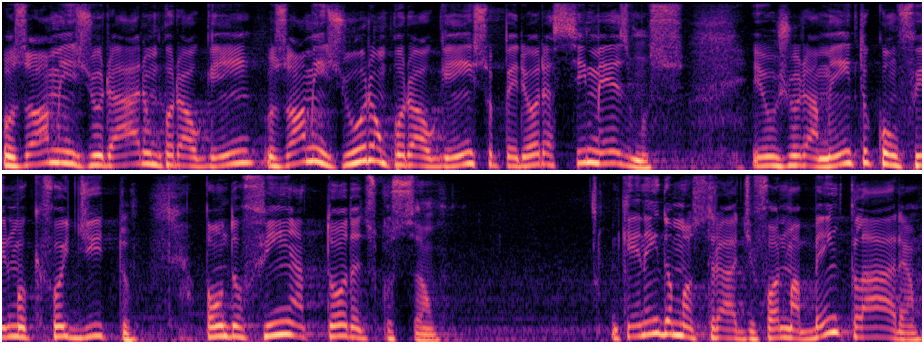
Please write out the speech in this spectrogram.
Os homens juraram por alguém, os homens juram por alguém superior a si mesmos, e o juramento confirma o que foi dito, pondo fim a toda discussão querendo mostrar de forma bem clara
